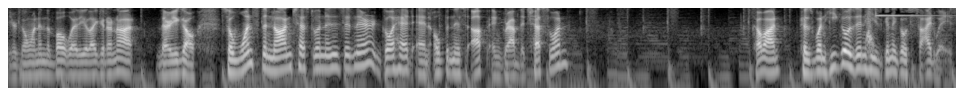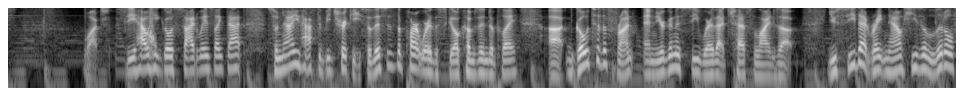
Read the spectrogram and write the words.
You're going in the boat whether you like it or not. There you go. So once the non-chest one is in there, go ahead and open this up and grab the chest one. Come on. Because when he goes in, he's going to go sideways. Watch. See how he goes sideways like that? So now you have to be tricky. So this is the part where the skill comes into play. Uh, go to the front and you're going to see where that chest lines up. You see that right now he's a little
